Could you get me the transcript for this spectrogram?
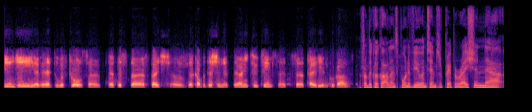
PNG have had to withdraw. So at this uh, stage of the competition, there are only two teams. That's uh, Tahiti and Cook Islands. From the Cook Islands point of view, in terms of preparation, now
